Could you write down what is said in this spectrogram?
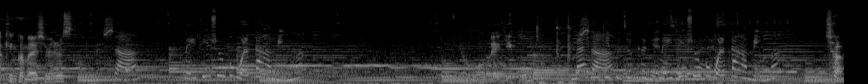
막힌 거면 열심히 해줬을 텐데. 啥？没听说过我的大名吗？ 요거 맥이고. 啥？没听说过我的大名吗？ 자,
